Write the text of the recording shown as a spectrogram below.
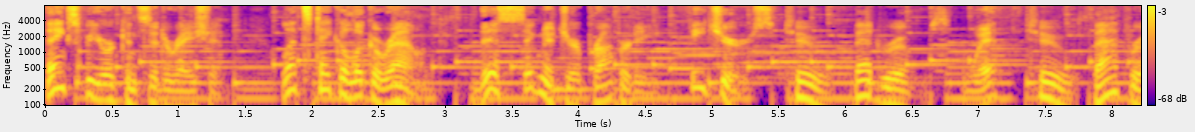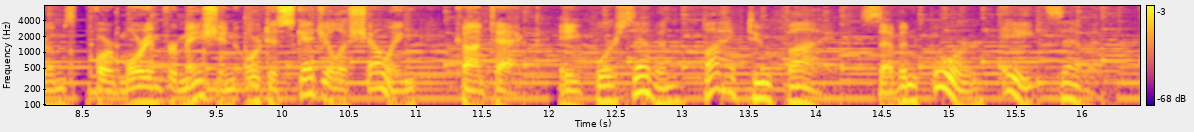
Thanks for your consideration. Let's take a look around. This signature property features two bedrooms with two bathrooms. For more information or to schedule a showing, contact 847 525 7487.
